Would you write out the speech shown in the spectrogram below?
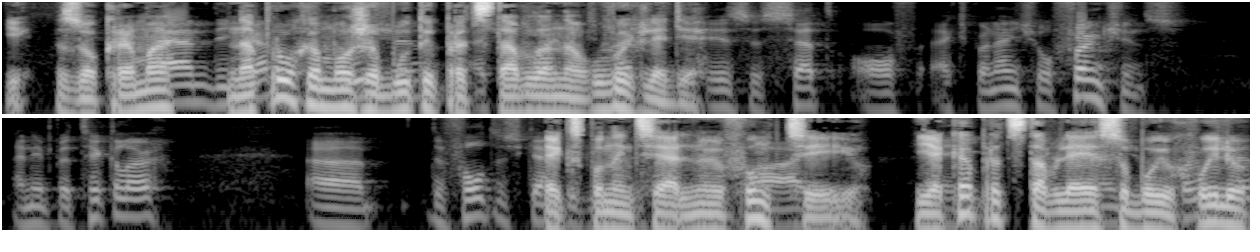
і, зокрема, напруга може бути представлена у вигляді. Експоненціальною функцією, яка представляє собою хвилю,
